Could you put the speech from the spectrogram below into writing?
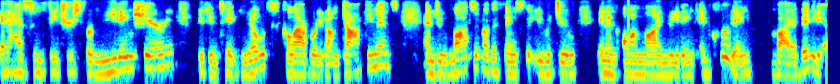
it has some features for meeting sharing. You can take notes, collaborate on documents, and do lots of other things that you would do in an online meeting, including via video.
